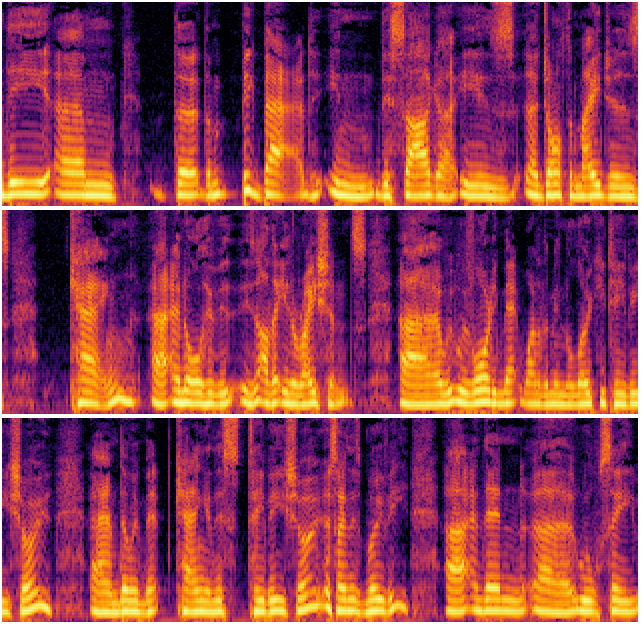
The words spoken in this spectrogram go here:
the um, the the big bad in this saga is uh, Jonathan Majors Kang uh, and all of his other iterations. Uh, we, have already met one of them in the Loki TV show, and then we met Kang in this TV show, uh, so in this movie, uh, and then uh, we'll see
